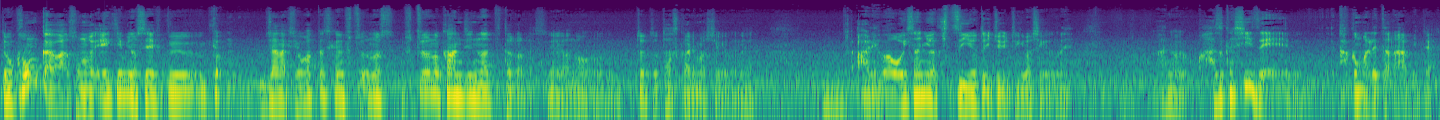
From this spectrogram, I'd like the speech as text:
でも今回はその AKB の制服じゃなくてよかったですけど普通の普通の感じになってたからですね。あのちょっと助かりましたけどね、あれはおじさんにはきついよと一応言っときましたけどね。あの恥ずかしいぜ。囲まれたらみたいな。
